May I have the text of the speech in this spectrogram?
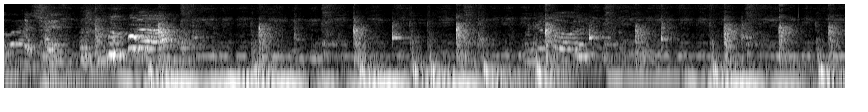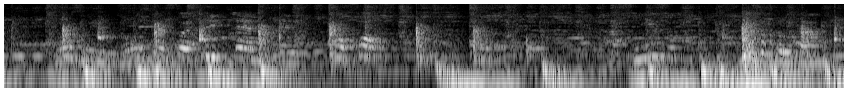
бы шесть? Да. Мы готовы. Розовый, розовый, свой стрип-дэнс, блин. Хоп-хоп. А снизу? Снизу круто.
